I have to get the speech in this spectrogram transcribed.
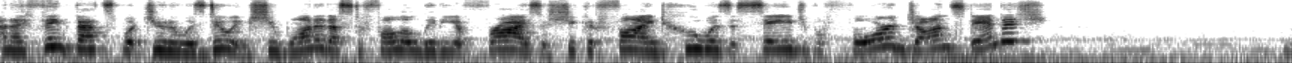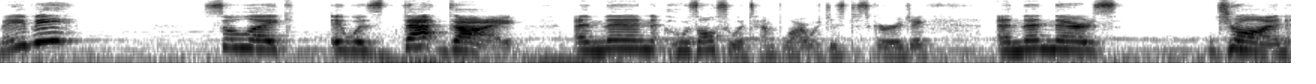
And I think that's what Juno was doing. She wanted us to follow Lydia Frye so she could find who was a sage before John Standish? Maybe? So, like, it was that guy, and then, who was also a Templar, which is discouraging, and then there's John,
